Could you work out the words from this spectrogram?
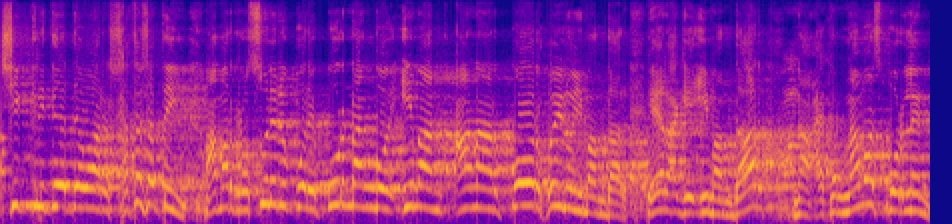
স্বীকৃতি দেওয়ার সাথে সাথেই আমার রসুলের উপরে পূর্ণাঙ্গ ইমান আনার পর হইল ইমানদার। এর আগে ইমানদার না, এখন নামাজ পড়লেন,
